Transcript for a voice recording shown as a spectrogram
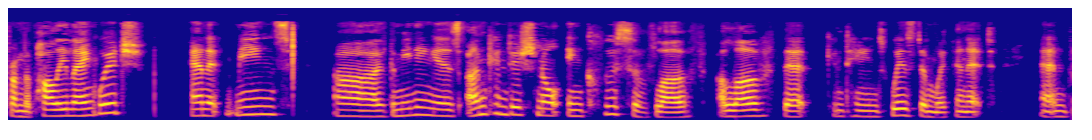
from the Pali language, and it means uh, the meaning is unconditional, inclusive love, a love that contains wisdom within it, and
